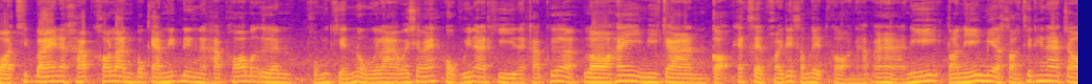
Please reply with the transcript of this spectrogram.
บอร์ดชิดไบนะครับเขารันโปรแกรมนิดนึงนะครับ เพราะบังเอิญผมเขียนหน่วงเวลาไว้ใช่ไหม6วินาทีนะครับ เพื่อรอให้มีการเกาะ access point ได้สำเร็จก่อนนะครับอาหารนี้ตอนนี้มีอักษรขึ้นที่หน้าจอ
